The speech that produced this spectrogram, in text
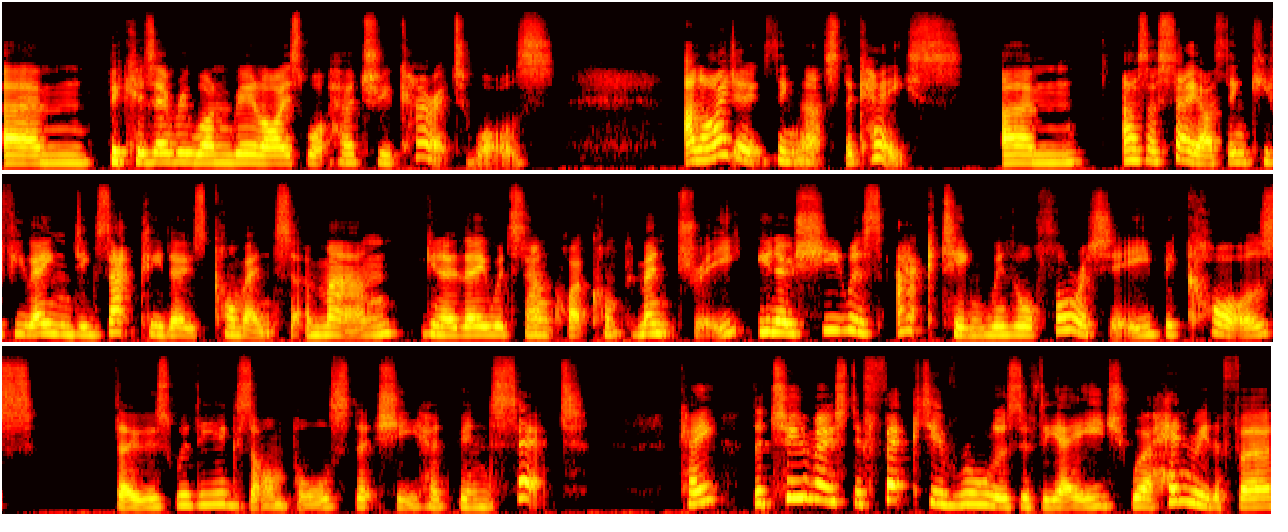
um, because everyone realised what her true character was. And I don't think that's the case. Um, as I say, I think if you aimed exactly those comments at a man, you know, they would sound quite complimentary. You know, she was acting with authority because those were the examples that she had been set. Okay, the two most effective rulers of the age were Henry I,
